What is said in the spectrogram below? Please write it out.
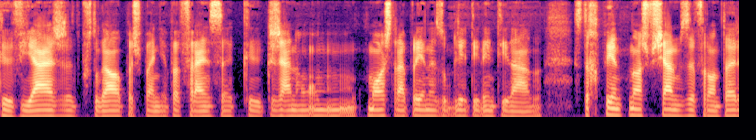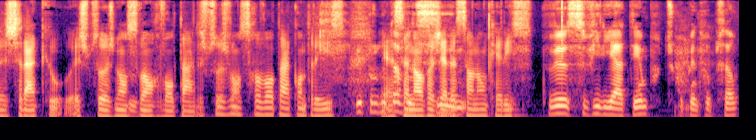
que viaja de Portugal para a Espanha, para a França, que, que, já não mostra apenas o bilhete de identidade, se de repente nós fecharmos a fronteira, será que as pessoas não se vão revoltar? As pessoas vão se revoltar contra isso. Essa nova se, geração não quer isso. Se viria a tempo, desculpe a interrupção,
